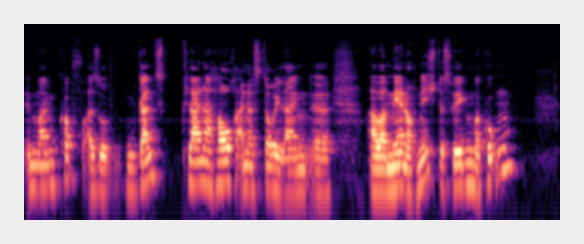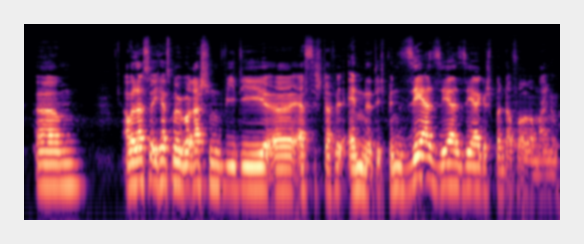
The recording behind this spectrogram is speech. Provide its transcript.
in meinem Kopf. Also ein ganz kleiner Hauch einer Storyline, äh, aber mehr noch nicht. Deswegen mal gucken. Ähm, aber lasst euch erstmal überraschen, wie die äh, erste Staffel endet. Ich bin sehr, sehr, sehr gespannt auf eure Meinung.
